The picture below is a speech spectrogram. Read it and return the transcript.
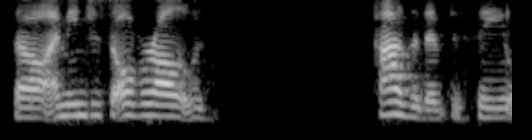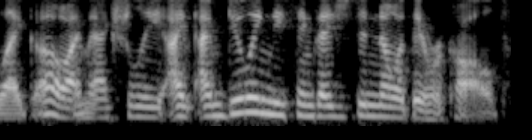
So, I mean, just overall, it was positive to see like, oh, I'm actually, I, I'm doing these things. I just didn't know what they were called.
